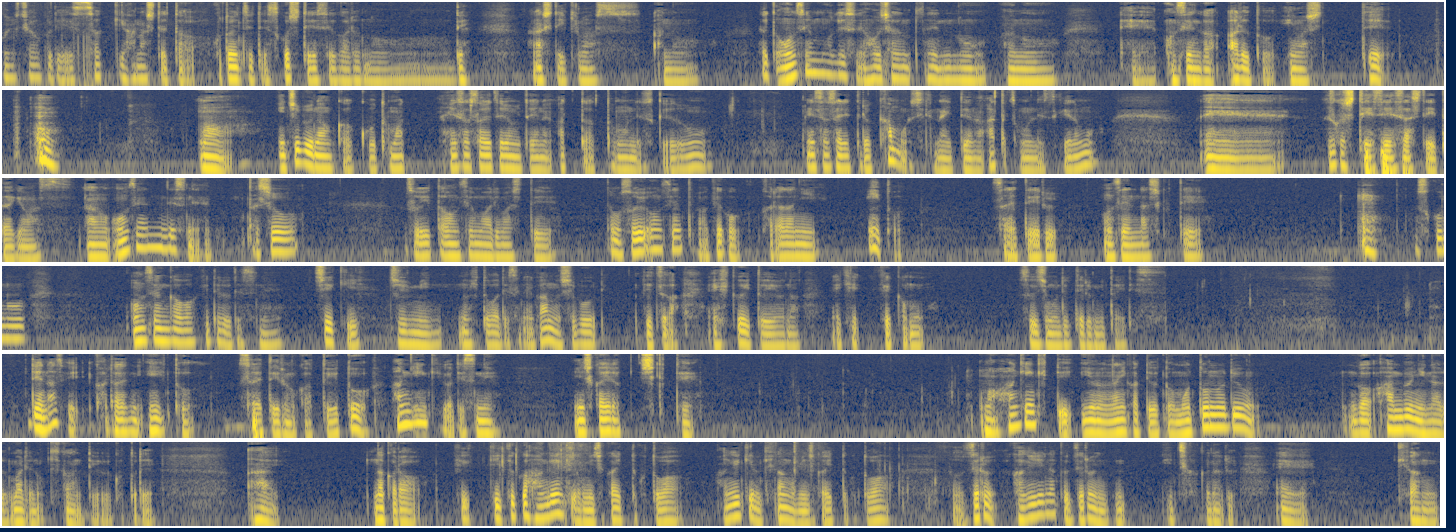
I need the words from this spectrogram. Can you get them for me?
こんにちは、僕です。さっき話してたことについて少し訂正があるので話していきます。あの、さっき温泉もですね、放射線の、あの、えー温泉があると言いまして、まあ、一部なんかこう止ま、閉鎖されてるみたいなのあったと思うんですけれども、閉鎖されてるかもしれないっていうのはあったと思うんですけれども、えー少し訂正させていただきますあの温泉ですね。多少そういった温泉もありましてでもそういう温泉っていうのは結構体にいいとされている温泉らしくて そこの温泉が湧き出るですね地域住民の人はですねがんの死亡率が低いというような結果も数字も出てるみたいです。でなぜ体にいいとされているのかというと半減期がですね短いらしくてまあ半減期っていうのは何かというと元の量が半分になるまでの期間ということではい。だから結局半減期が短いってことは半減期の期間が短いってことはゼロ限りなくゼロに近くなる、えー期間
